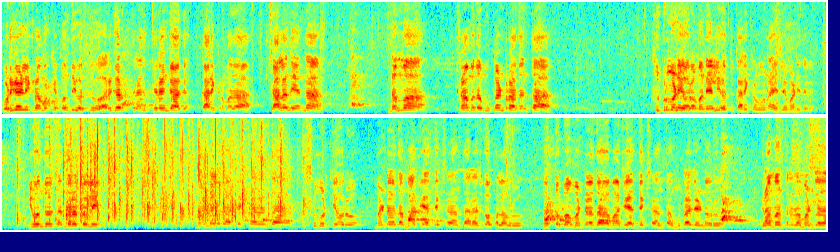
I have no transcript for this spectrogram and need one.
ಕೊಡಗಳ್ಳಿ ಗ್ರಾಮಕ್ಕೆ ಬಂದು ಇವತ್ತು ಅರ್ಗರ್ ತಿರಂಗ ಕಾರ್ಯಕ್ರಮದ ಚಾಲನೆಯನ್ನ ನಮ್ಮ ಗ್ರಾಮದ ಮುಖಂಡರಾದಂಥ ಸುಬ್ರಹ್ಮಣ್ಯ ಅವರ ಮನೆಯಲ್ಲಿ ಇವತ್ತು ಕಾರ್ಯಕ್ರಮವನ್ನು ಆಯೋಜನೆ ಮಾಡಿದ್ದೇವೆ. ಈ ಒಂದು ಸಂದರ್ಭದಲ್ಲಿ ಅಧ್ಯಕ್ಷರಾದಂಥ ಕೃಷ್ಣಮೂರ್ತಿ ಅವರು, ಮಂಡಲದ ಮಾಜಿ ಅಧ್ಯಕ್ಷರಾದಂಥ ರಾಜಗೋಪಾಲ್ ಅವರು, ಮತ್ತೊಬ್ಬ ಮಂಡಲದ ಮಾಜಿ ಅಧ್ಯಕ್ಷರಾದಂಥ ಮುನ್ರಾಜಣ್ಣವರು ಗ್ರಾಮಾಂತರದ ಮಂಡಲದ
